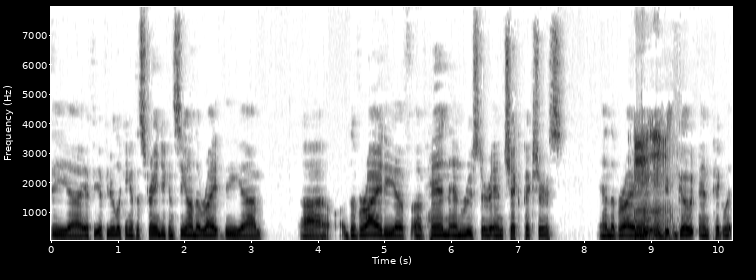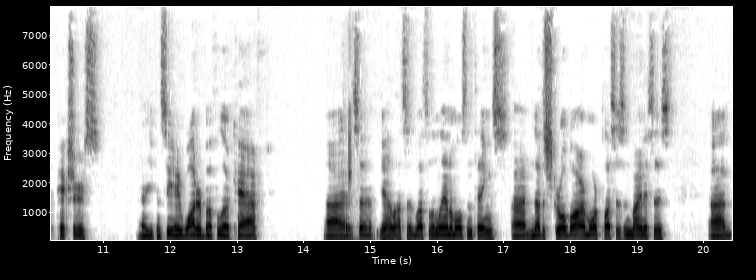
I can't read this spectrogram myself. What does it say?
the uh, if you, if you're looking at the screen, you can see on the right the um, uh, the variety of, of hen and rooster and chick pictures, and the variety Mm. of goat and piglet pictures. Uh, you can see a water buffalo calf. Uh, so yeah, lots of lots of little animals and things. Um, another scroll bar, more pluses and minuses. Um,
